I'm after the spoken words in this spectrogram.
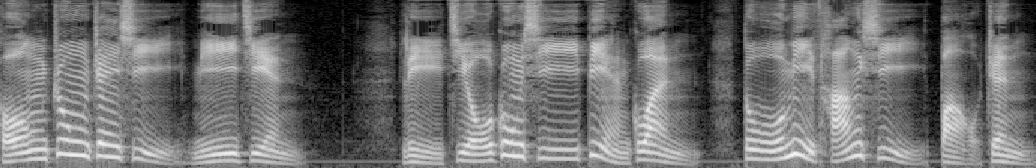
崇忠贞兮弥坚。立九宫兮变观，笃密藏兮宝珍。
